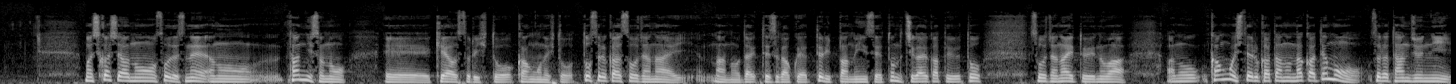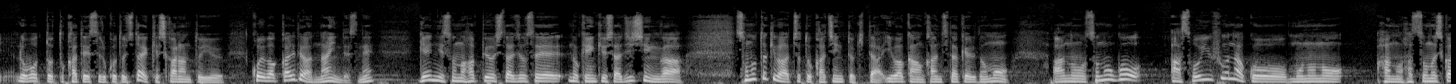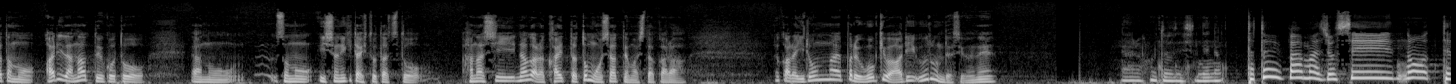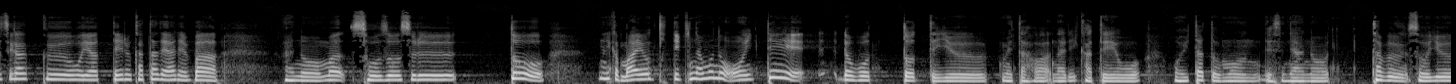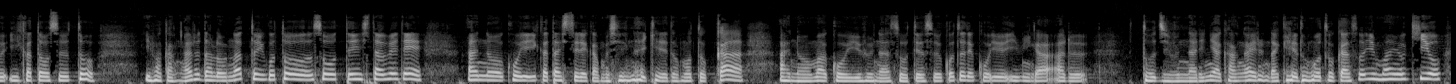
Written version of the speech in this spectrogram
まあ、しかしあの、そうですねあの単にその、えー、ケアをする人、看護の人と、それからそうじゃない、まあの哲学をやっている一般の院生との違いかというと、そうじゃないというのは、あの看護している方の中でも、それは単純にロボットと仮定すること自体けしからんという声ばっかりではないんですね。現にその発表した女性の研究者自身が、その時はちょっとカチンときた違和感を感じたけれども、あのその後、あそういうふうなこうもののあの発想の仕方もありだなということをあのその一緒に来た人たちと話しながら帰ったともおっしゃってましたからだからいろんなやっぱり動きはありうるんですよね。なるほどですね例えば、まあ、女性の哲学をやっている方であればあの、まあ、想像すると何か前置き的なものを置いてロボットっていうメタファーなり過程を置いたと思うんですねあの多分そういう言い方をすると違和感があるだろうなということを想定した上であのこういう言い方失礼かもしれないけれどもとか あの、まあ、こういうふうな想定をすることでこういう意味があると自分なりには考えるんだけれどもとか そういう前置きを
